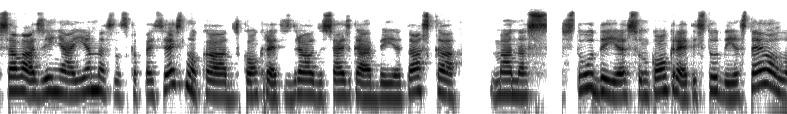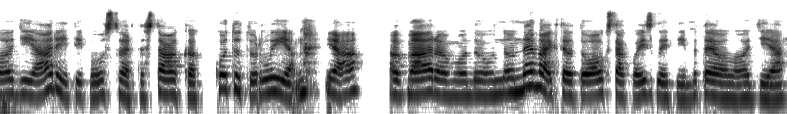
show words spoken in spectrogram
savā ziņā iemesls, kāpēc es no kādas konkrētas draudzes aizgāju, bija tas, ka manas studijas un konkrēti studijas teoloģijā arī tika uztvertas tā, ka ko tu tur lien, jā, apmēram, un, un, un nevajag tev to augstāko izglītību teoloģijā.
